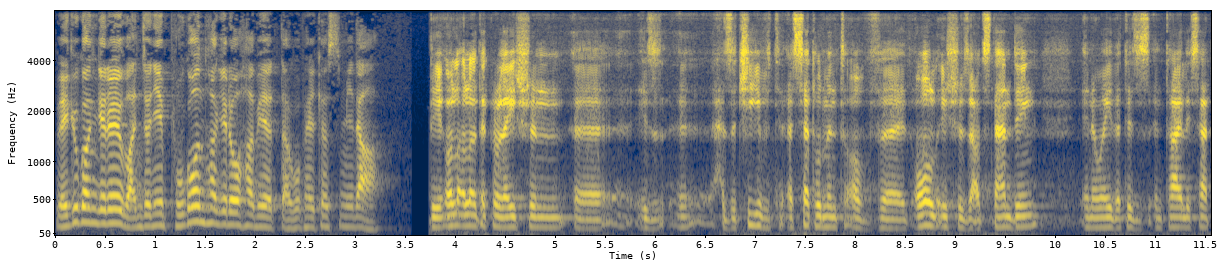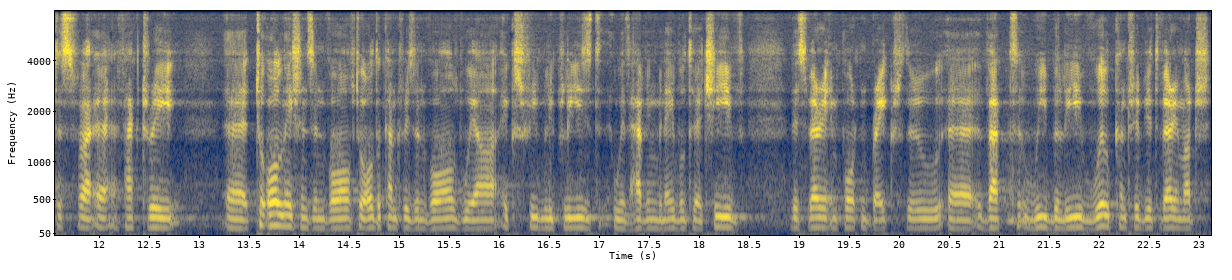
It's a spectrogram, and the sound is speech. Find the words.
외교 관계를 완전히 복원하기로 합의했다고 밝혔습니다. The Al Allah Declaration uh, is, uh, has achieved a settlement of uh, all issues outstanding in a way that is entirely satisfactory uh, to all nations involved, to all the countries involved. We are extremely pleased with having been able to achieve this very important breakthrough uh, that we believe will contribute very much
